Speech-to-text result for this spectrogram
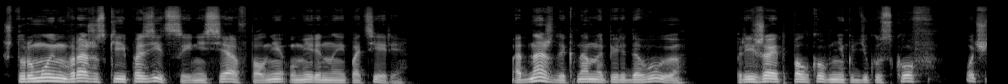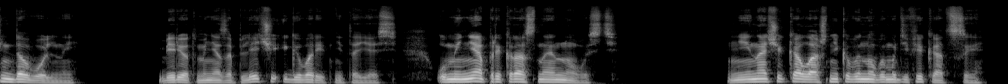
Штурмуем вражеские позиции, неся вполне умеренные потери. Однажды к нам на передовую приезжает полковник Дюкусков, очень довольный. Берет меня за плечи и говорит, не таясь, «У меня прекрасная новость. Не иначе Калашниковы новой модификации.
